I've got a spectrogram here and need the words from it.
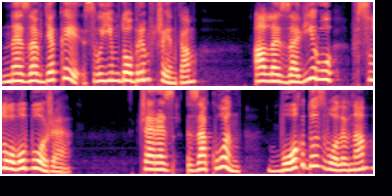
не завдяки своїм добрим вчинкам, але за віру в Слово Боже. Через закон Бог дозволив нам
